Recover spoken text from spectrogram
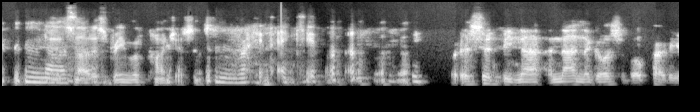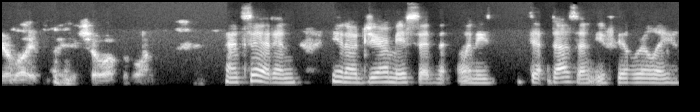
No, it's it's not a stream of consciousness. Right. Thank you. But it should be not a non-negotiable part of your life that you show up with one. That's it. And you know, Jeremy said when he d- doesn't, you feel really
